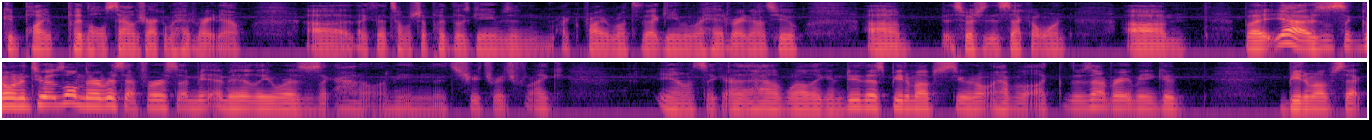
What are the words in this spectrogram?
could probably play the whole soundtrack in my head right now. Uh, like that's how much I played those games, and I could probably run through that game in my head right now too, um, especially the second one. Um, but yeah, I was just like going into it. I was a little nervous at first, immediately, where I was just like, I don't. I mean, it's Streets Rage, like, you know, it's like how well they can do this. Beat 'em ups, you don't have like, there's not very many good beat 'em ups that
